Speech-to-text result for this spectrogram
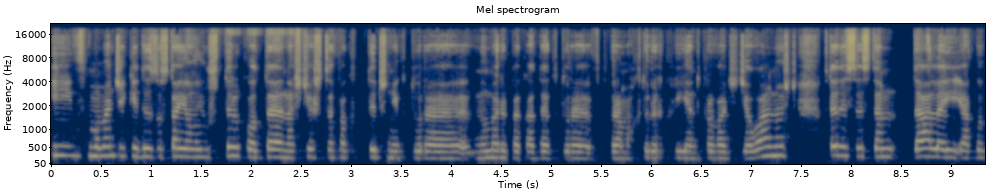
I w momencie, kiedy zostają już tylko te na ścieżce faktycznie, które numery PKD, które, w ramach których klient prowadzi działalność, wtedy system dalej jakby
